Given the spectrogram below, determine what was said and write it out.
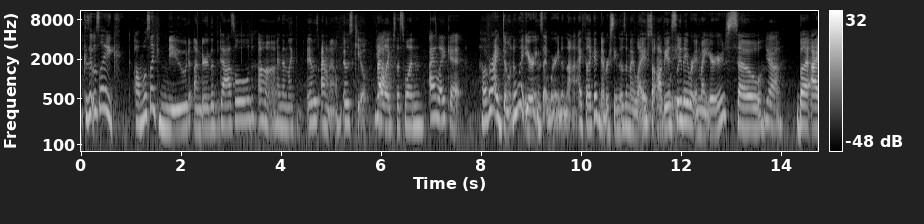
because it was like almost like nude under the bedazzled, Uh-huh. and then like it was I don't know, it was cute. Yeah. I liked this one. I like it. However, I don't know what earrings I'm wearing in that. I feel like I've never seen those in my life, but obviously they were in my ears, so Yeah. But I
